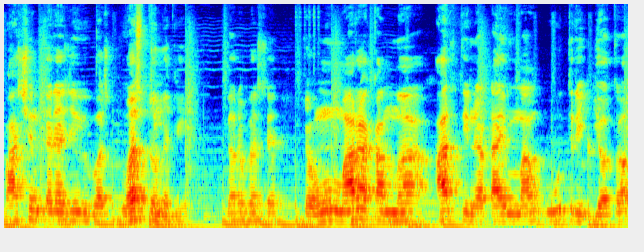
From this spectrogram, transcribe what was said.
ભાષણ કર્યા જેવી વસ્તુ વસ્તુ નથી. બરોબર છે? કે હું મારા કામમાં આરતીના ટાઈમમાં ઉતરી ગયો તો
